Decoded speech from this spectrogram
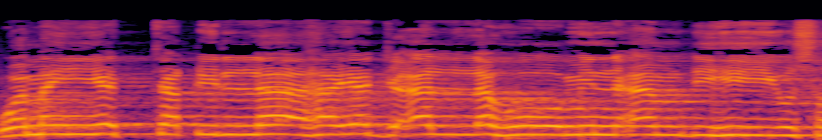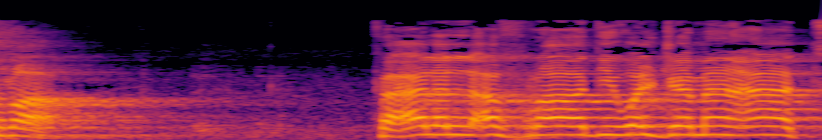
ومن يتق الله يجعل له من أمره يسرا. فعلى الأفراد والجماعات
